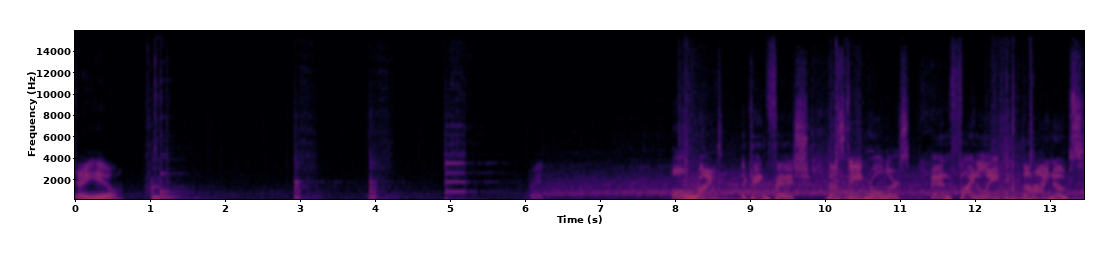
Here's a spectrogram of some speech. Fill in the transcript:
Damn. Right? All right, the Kingfish, the Steamrollers, and finally, the High Notes.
